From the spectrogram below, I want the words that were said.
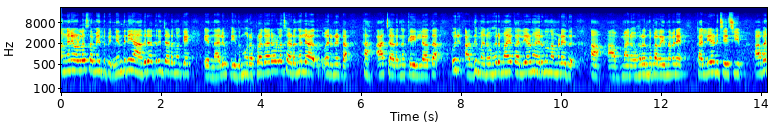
അങ്ങനെയുള്ള സമയത്ത് പിന്നെ എന്തിനു ഈ ചടങ്ങൊക്കെ? എന്നാലും ഇത് മുറപ്രകാരമുള്ള ചടങ്ങല്ല വരണേട്ടാ. ഹാ ആ ചടങ്ങൊക്കെ ഇല്ലാത്ത ഒരു അതിമനോഹരമായ കല്യാണമായിരുന്നു നമ്മുടേത്. ആ ആ മനോഹർ എന്ന് പറയുന്നവനെ കല്യാണി ചേച്ചിയും അവൻ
